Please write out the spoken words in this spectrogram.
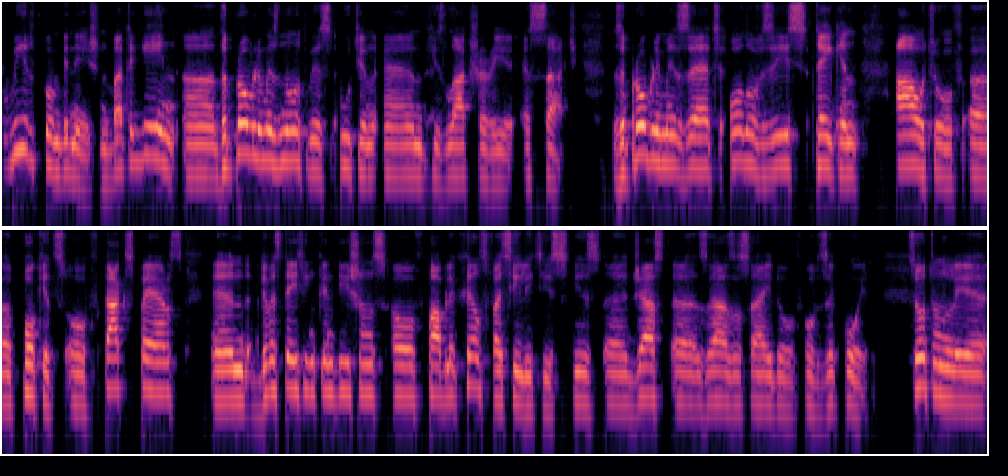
weird combination. But again, uh, the problem is not with Putin and his luxury as such. The problem is that all of this taken out of uh, pockets of taxpayers and devastating conditions of public health facilities is uh, just uh, the other side of, of the coin. Certainly,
